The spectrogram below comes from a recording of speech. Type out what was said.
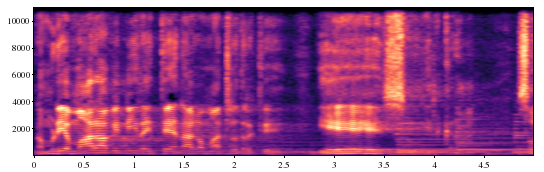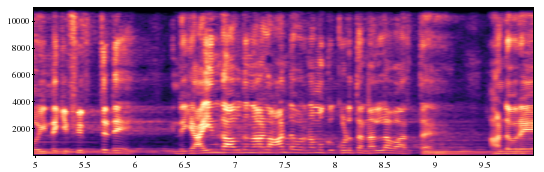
நம்முடைய மாறாவின் நீரை தேனாக மாற்றுவதற்கு ஏசு இருக்கிறார். ஸோ இன்றைக்கி ஃபிஃப்த் டே இன்றைக்கி ஐந்தாவது நாள் ஆண்டவர் நமக்கு கொடுத்த நல்ல வார்த்தை. ஆண்டவரே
